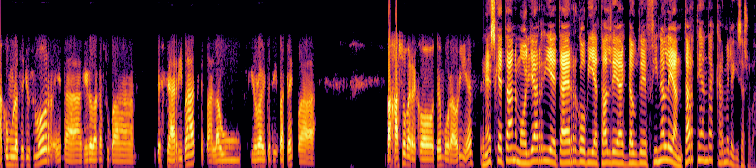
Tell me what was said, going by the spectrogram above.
akumulatzen juzu hor, eta gero dakazu ba, beste harri bat, ba, lau kirola batek, ba, ba jaso berreko denbora hori, ez? Nesketan Mollarri eta Ergobia taldeak daude finalean tartean da Carmele Gizasola.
